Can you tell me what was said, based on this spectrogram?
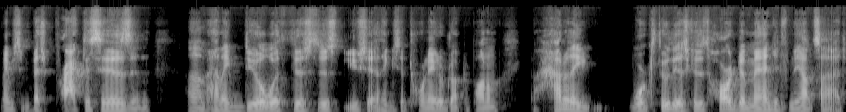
maybe some best practices and um, how they deal with this. This you said I think you said tornado dropped upon them. How do they work through this? Because it's hard to imagine from the outside.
